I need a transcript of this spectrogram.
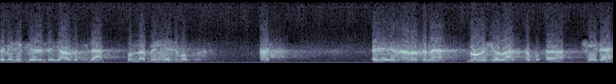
ve meleklerin de yardımıyla bunlar münhezim oldular. Kaç? Ölülerin arasına dolaşıyorlar. Bu, e, şeyde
